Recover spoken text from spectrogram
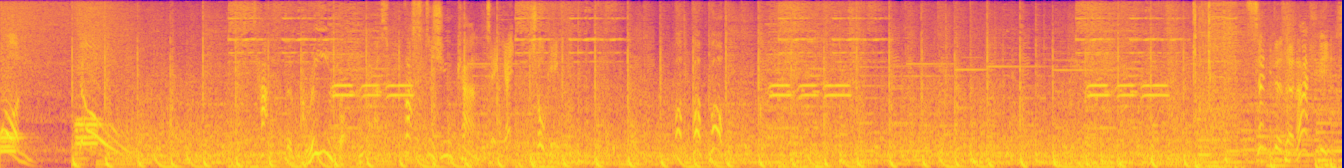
one, go! Tap the green button as fast as you can to get chugging. Pop, pop! Cinders and ashes!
